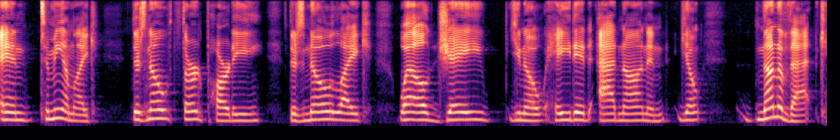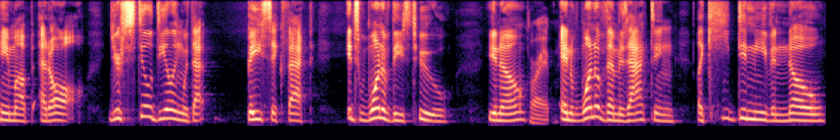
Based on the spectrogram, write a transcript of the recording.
And to me I'm like there's no third party. There's no like well, Jay, you know, hated Adnan and you know none of that came up at all. You're still dealing with that basic fact. It's one of these two, you know? Right. And one of them is acting like he didn't even know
